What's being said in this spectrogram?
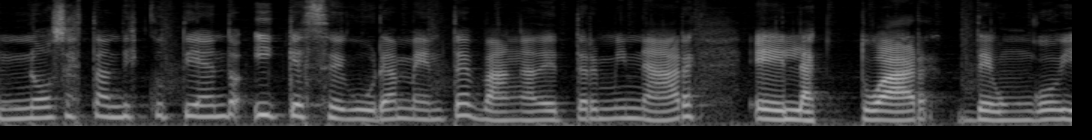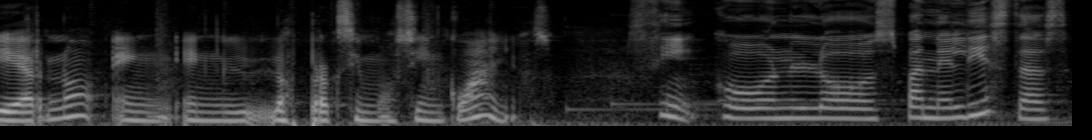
no se están discutiendo y que seguramente van a determinar el actuar de un gobierno en los próximos cinco años. Sí, con los panelistas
